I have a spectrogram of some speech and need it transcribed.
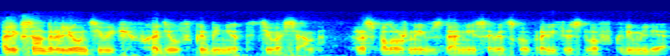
Александр Леонтьевич входил в кабинет Тевасяна, расположенный в здании советского правительства в Кремле,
